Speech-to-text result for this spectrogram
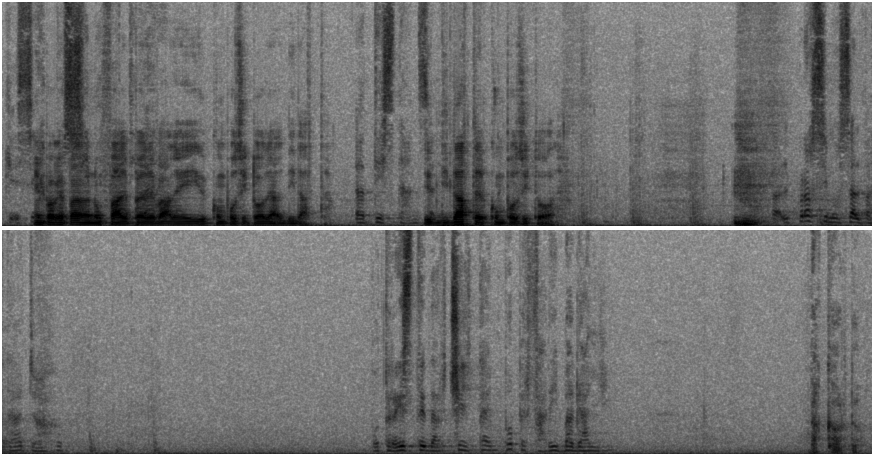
che sia In poche parole non fare per levare il compositore al didatta. a distanza. Il didatta è il compositore. Al prossimo salvataggio potreste darci il tempo per fare i bagagli? D'accordo.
